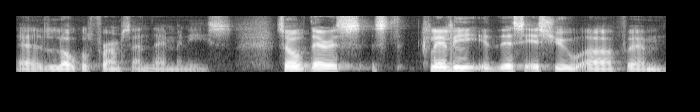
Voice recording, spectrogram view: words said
uh, local firms and the MNEs. So there is clearly this issue of um,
